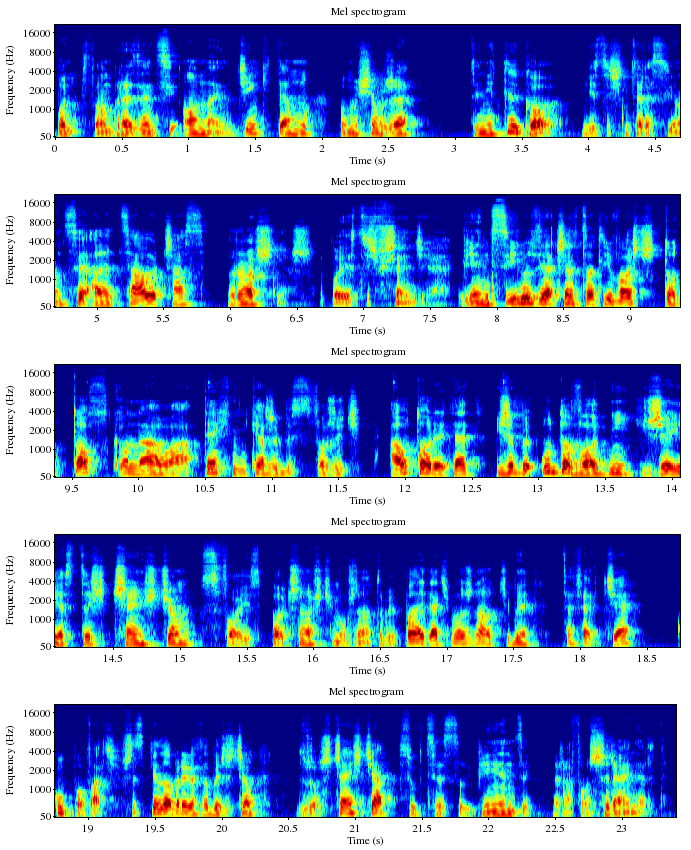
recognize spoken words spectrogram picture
bądź Twoją prezencję online. Dzięki temu pomyślą, że Ty nie tylko jesteś interesujący, ale cały czas rośniesz, bo jesteś wszędzie. Więc iluzja częstotliwości to doskonała technika, żeby stworzyć autorytet i żeby udowodnić, że jesteś częścią swojej społeczności. Można na Tobie polegać, można od Ciebie w efekcie kupować. Wszystkiego dobrego sobie życzę, dużo szczęścia, sukcesu i pieniędzy. Rafał Schreinert.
